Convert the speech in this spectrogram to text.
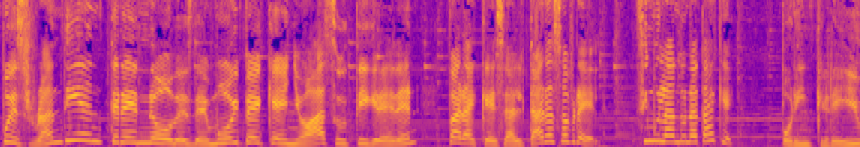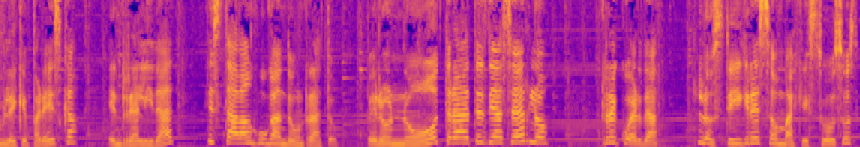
pues Randy entrenó desde muy pequeño a su tigre Eden para que saltara sobre él, simulando un ataque. Por increíble que parezca, en realidad estaban jugando un rato, pero no trates de hacerlo. Recuerda, los tigres son majestuosos,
